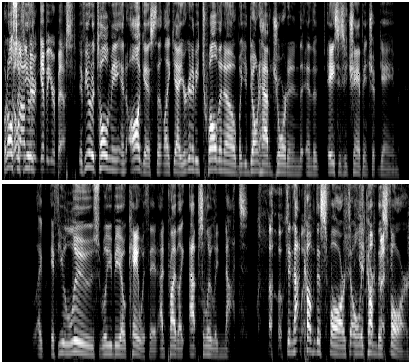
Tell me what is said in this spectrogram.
but also, Go if you there and give it your best. If you would have told me in August that, like, yeah, you're going to be 12 and 0, but you don't have Jordan in the in the ACC championship game, like if you lose, will you be okay with it? I'd probably be like absolutely not. okay, Did not well, come this far to only yeah, come right. this far.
